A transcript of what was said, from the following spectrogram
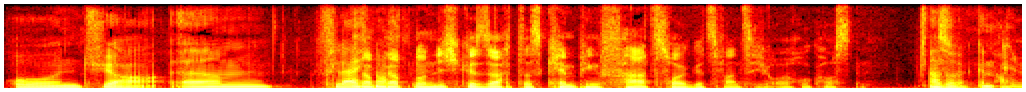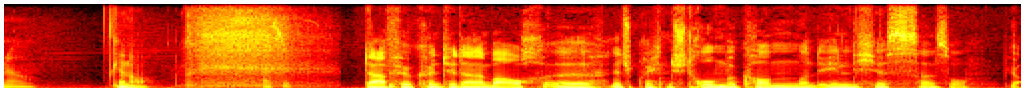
und ja, ähm, Ich vielleicht glaube, ihr noch. habt noch nicht gesagt, dass Campingfahrzeuge 20 Euro kosten. Also genau, Genau. genau. Also Dafür könnt ihr dann aber auch äh, entsprechend Strom bekommen und ähnliches. Also, ja.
